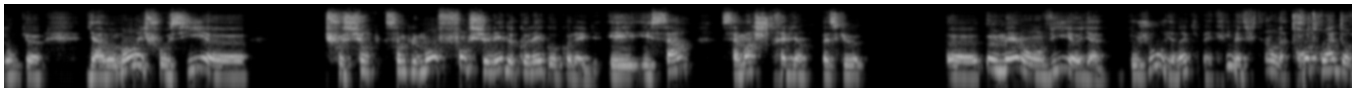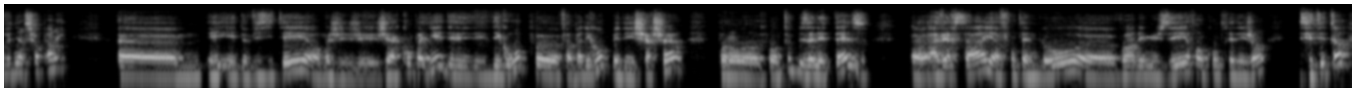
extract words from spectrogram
Donc, il y a un moment, il faut aussi il faut simplement fonctionner de collègue au collègue. Et, ça, ça marche très bien parce que euh, eux-mêmes ont envie. Euh, il y a deux jours, il y en a qui m'a écrit, il putain, on a trop trop hâte de revenir sur Paris euh, et, de visiter. Moi, j'ai accompagné des, groupes, enfin pas des groupes, mais des chercheurs pendant, toutes mes années de thèse à Versailles, à Fontainebleau, voir des musées, rencontrer des gens. C'était top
